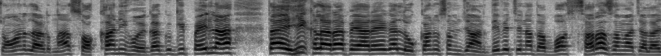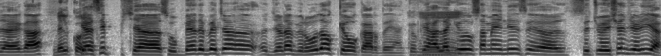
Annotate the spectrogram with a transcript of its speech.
ਚੋਣ ਲੜਨਾ ਸੌਖਾ ਨਹੀਂ ਹੋਏਗਾ ਕਿਉਂਕਿ ਪਹਿਲਾਂ ਤਾਂ ਇਹੀ ਖਲਾਰਾ ਪਿਆ ਰਹੇਗਾ ਲੋਕਾਂ ਨੂੰ ਸਮਝਾਉਣ ਦੇ ਵਿੱਚ ਇਹਨਾਂ ਦਾ ਬਹੁਤ ਸਾਰਾ ਸਮਾਂ ਚਲਾ ਜਾਏਗਾ। ਕਿ ਅਸੀਂ ਸੂਬਿਆਂ ਦੇ ਵਿੱਚ ਜਿਹੜਾ ਵਿਰੋਧ ਆ ਉਹ ਕਿਉਂ ਕਰਦੇ ਆ? ਕਿਉਂਕਿ ਹਾਲਾਂਕਿ ਉਸ ਸਮੇਂ ਇੰਨੀ ਸਿਚੁਏਸ਼ਨ ਜਿਹੜੀ ਆ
